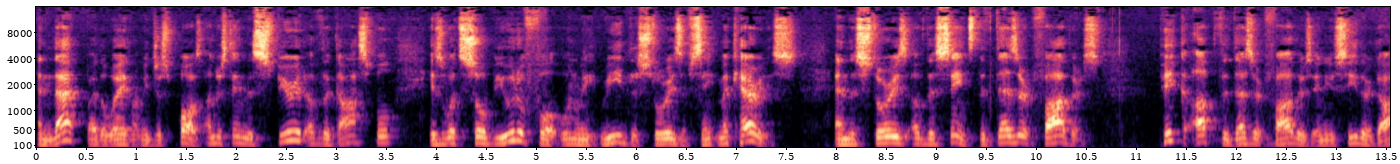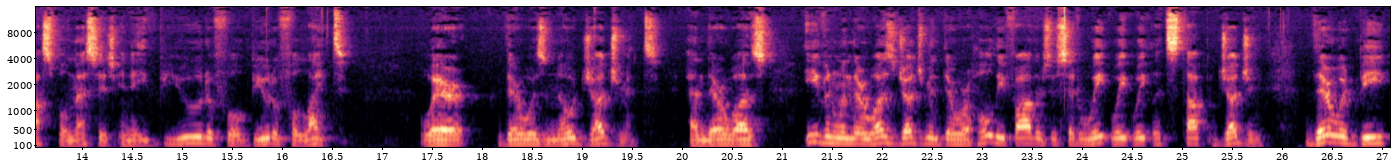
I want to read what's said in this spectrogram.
And that, by the way, let me just pause. Understanding the spirit of the gospel is what's so beautiful when we read the stories of Saint Macarius and the stories of the saints, the desert fathers. Pick up the desert fathers and you see their gospel message in a beautiful, beautiful light where there was no judgment. And there was even when there was judgment there were holy fathers who said wait wait wait let's stop judging. There would be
